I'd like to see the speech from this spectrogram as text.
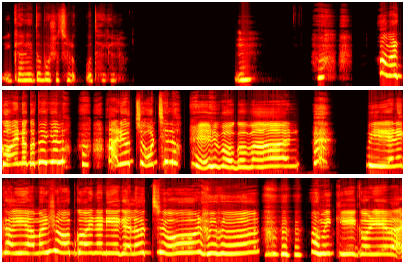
এখানেই তো বসেছিল, কোথায় গেল? আমার গয়না কোথায় গেল? আরে, ও চোর ছিল। হে ভগবান! বিরিয়ানি খাইয়ে আমার সব গয়না নিয়ে গেল চোর। আমি কি করি এবার?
